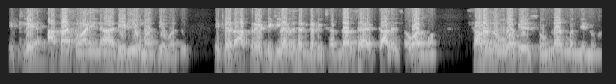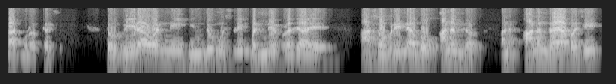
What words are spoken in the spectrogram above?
એટલે આકાશવાણીના રેડિયો માધ્યમ હતું. એટલે રાત્રે ડિક્લેરેશન કર્યું, સરદાર સાહેબ કાલે સવારમાં સાડા નવ વાગે સોમનાથ મંદિરનું ખાતમુહૂર્ત કરશે. તો વેરાવળની હિન્દુ મુસ્લિમ બંને પ્રજાએ આ સાંભળીને બહુ આનંદ થયો. અને આનંદ થયા પછી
